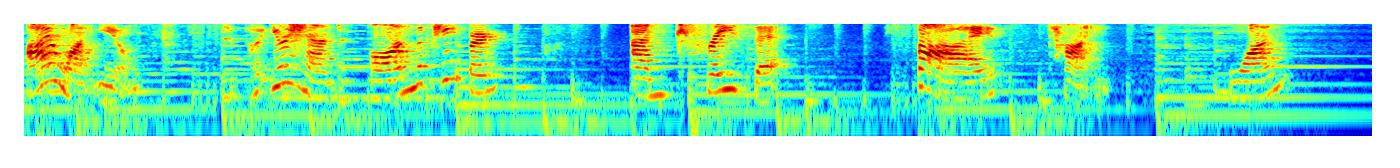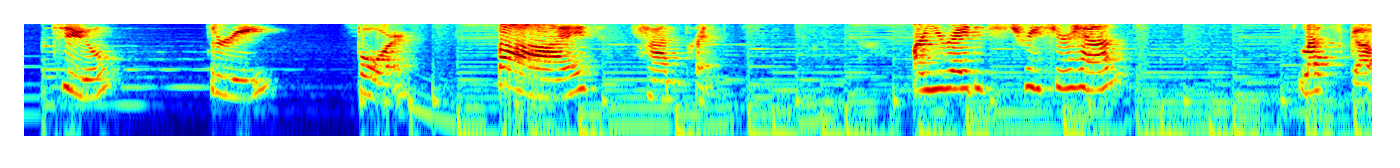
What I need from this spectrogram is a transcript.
I want you to put your hand on the paper and trace it five times. One, two, three, four, five handprints. Are you ready to trace your hands? Let's go.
